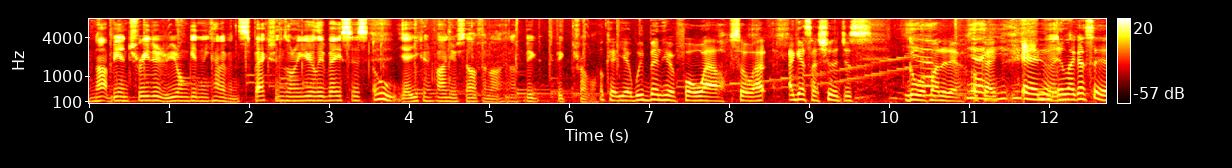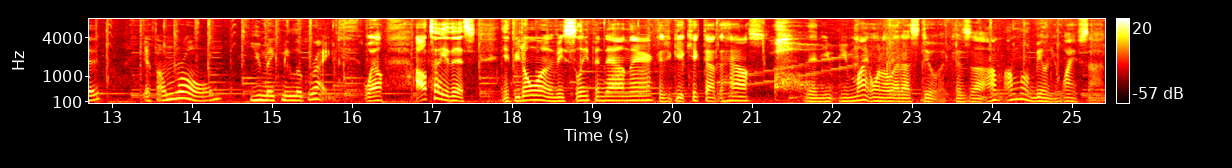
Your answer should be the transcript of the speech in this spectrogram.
not being treated or you don't get any kind of inspections on a yearly basis, Ooh. yeah, you can find yourself in a, in a big, big trouble. Okay, yeah, we've been here for a while, so I, I guess I should just go up Yeah, under there. yeah, okay, you- you and should. and like I said, if I'm wrong, you make me look right. Well, I'll tell you this: if you don't want to be sleeping down there because you get kicked out the house, then you, you might want to let us do it because uh, I'm, I'm gonna be on your wife's side,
